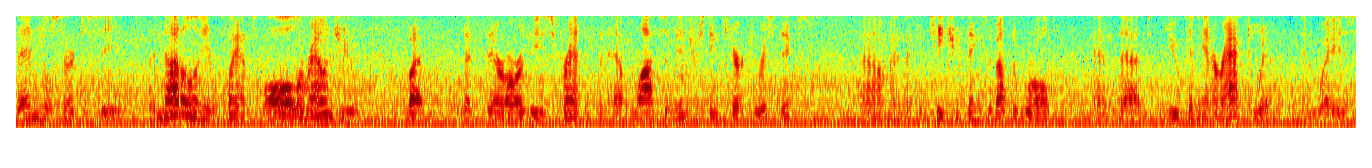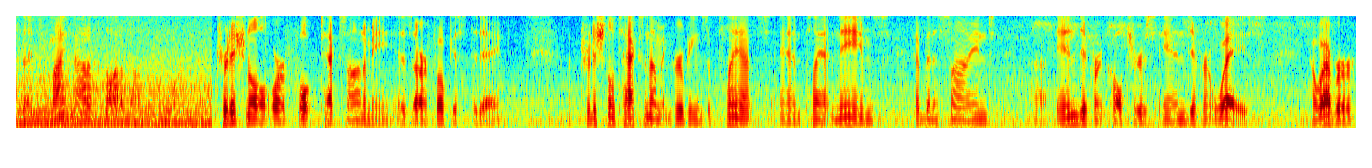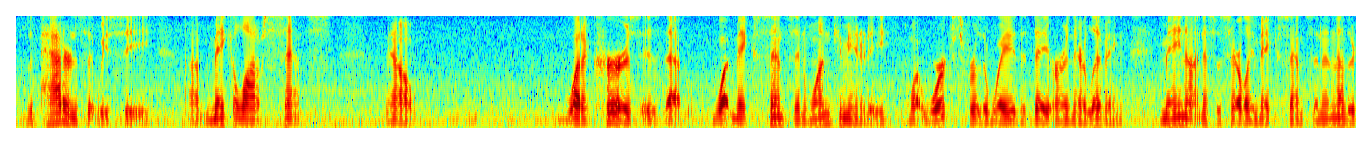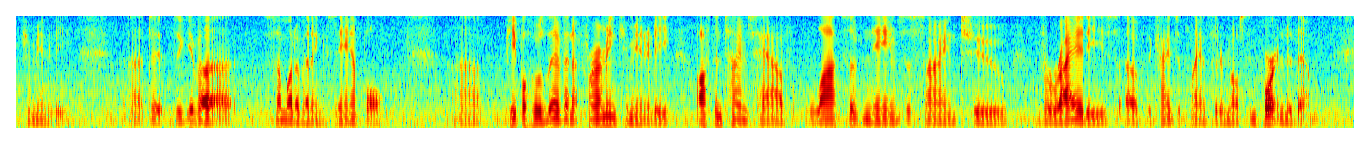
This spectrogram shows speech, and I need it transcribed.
then you'll start to see that not only are plants all around you, but that there are these friends that have lots of interesting characteristics um, and that can teach you things about the world and that you can interact with in ways that you might not have thought about before. Traditional or folk taxonomy is our focus today. Traditional taxonomic groupings of plants and plant names have been assigned uh, in different cultures in different ways. However, the patterns that we see uh, make a lot of sense. Now, what occurs is that what makes sense in one community and what works for the way that they earn their living may not necessarily make sense in another community. Uh, to, to, give a somewhat of an example, uh, people who live in a farming community oftentimes have lots of names assigned to varieties of the kinds of plants that are most important to them.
